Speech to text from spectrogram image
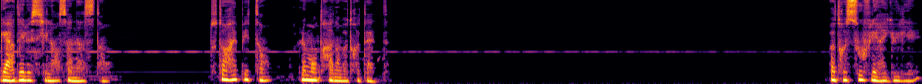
Gardez le silence un instant, tout en répétant le mantra dans votre tête. Votre souffle est régulier.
